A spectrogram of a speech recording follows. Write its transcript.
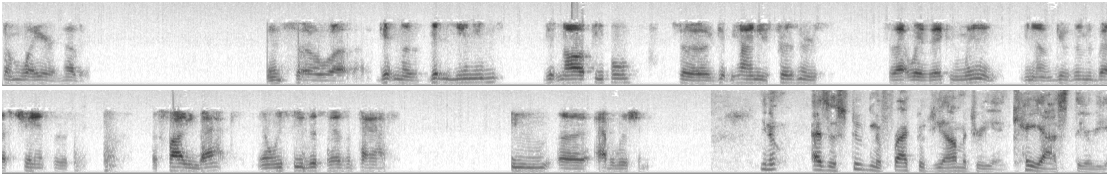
some way or another. And so, uh, getting the getting the unions, getting all the people to get behind these prisoners, so that way they can win. You know, give them the best chance of, of fighting back. And we see this as a path to uh, abolition. You know, as a student of fractal geometry and chaos theory,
